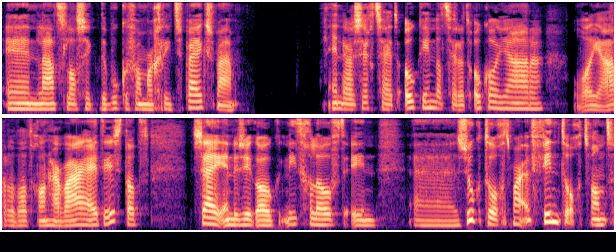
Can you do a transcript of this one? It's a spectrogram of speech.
En laatst las ik de boeken van Margriet Spijksma. En daar zegt zij het ook in, dat zij dat ook al jaren, of al jaren dat dat gewoon haar waarheid is. Dat zij en dus ik ook niet gelooft in uh, zoektocht, maar een vindtocht. Want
